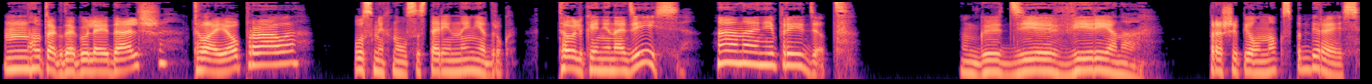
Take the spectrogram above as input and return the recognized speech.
«Ну тогда гуляй дальше, твое право», — усмехнулся старинный недруг. «Только не надейся, она не придет. «Где Верена?» — прошипел Нокс, подбираясь.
